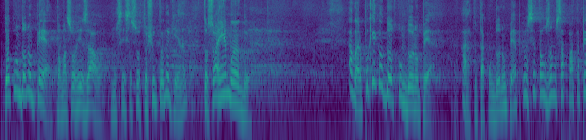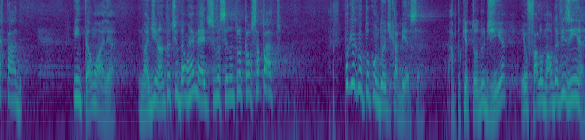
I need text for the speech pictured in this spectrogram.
Estou com dor no pé, toma sorrisal. Não sei se estou chutando aqui, né? Estou só rimando. Agora, por que, que eu estou com dor no pé? Ah, tu está com dor no pé porque você está usando um sapato apertado. Então, olha, não adianta eu te dar um remédio se você não trocar o sapato. Por que, que eu estou com dor de cabeça? Ah, porque todo dia eu falo mal da vizinha.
